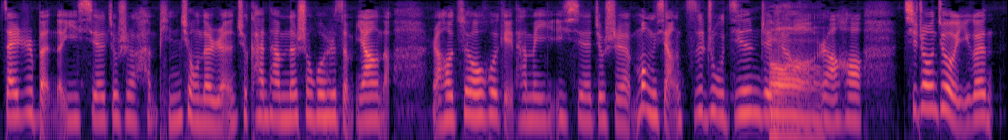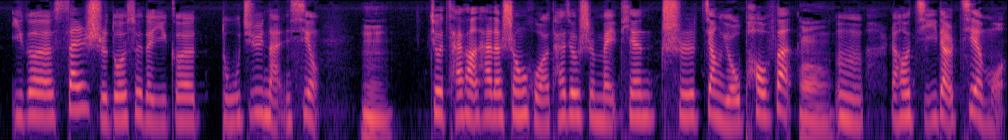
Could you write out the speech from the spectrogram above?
在日本的一些就是很贫穷的人去看他们的生活是怎么样的，然后最后会给他们一些就是梦想资助金这种，然后其中就有一个一个三十多岁的一个独居男性，嗯。就采访他的生活，他就是每天吃酱油泡饭，嗯。嗯，然后挤一点芥末，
